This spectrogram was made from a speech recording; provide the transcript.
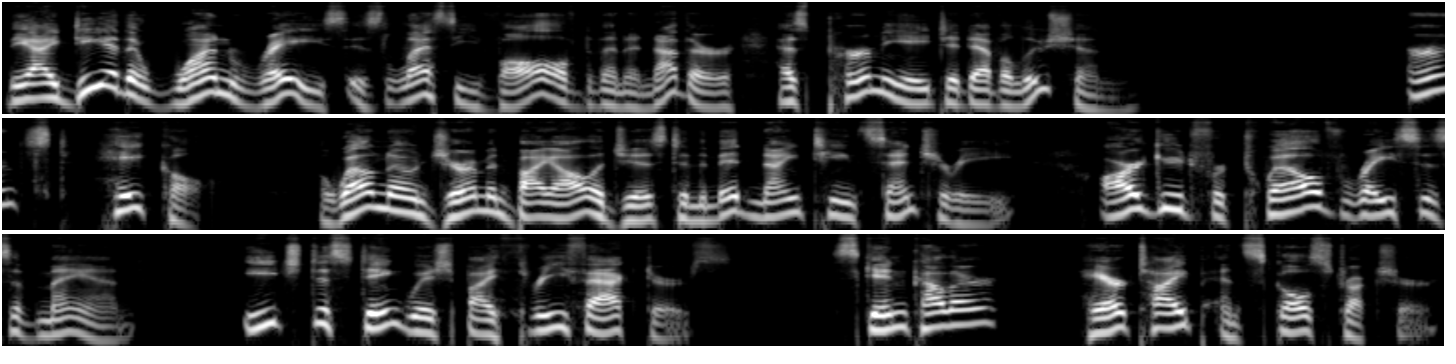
The idea that one race is less evolved than another has permeated evolution. Ernst Haeckel, a well known German biologist in the mid 19th century, argued for 12 races of man, each distinguished by three factors skin color, hair type, and skull structure.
